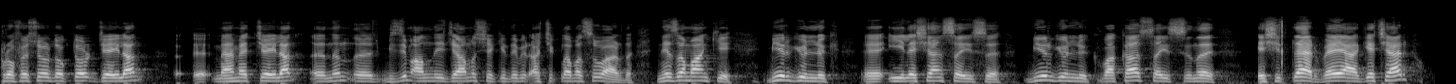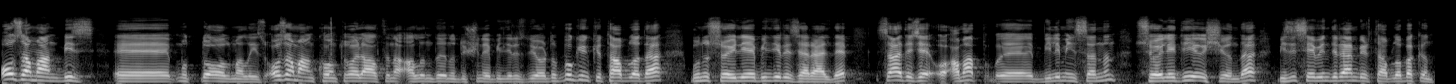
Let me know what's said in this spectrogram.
Profesör Doktor Ceylan e, Mehmet Ceylan'ın e, bizim anlayacağımız şekilde bir açıklaması vardı. Ne zaman ki bir günlük e, iyileşen sayısı bir günlük vaka sayısını eşitler veya geçer o zaman biz e, mutlu olmalıyız. O zaman kontrol altına alındığını düşünebiliriz diyordu. Bugünkü tabloda bunu söyleyebiliriz herhalde. Sadece ama e, bilim insanının söylediği ışığında bizi sevindiren bir tablo. Bakın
